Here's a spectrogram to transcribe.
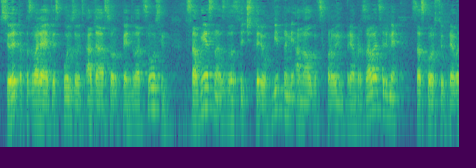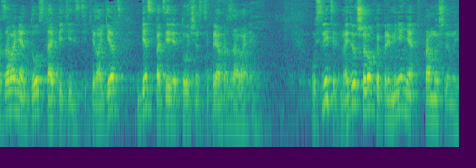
Все это позволяет использовать ADA4528 совместно с 24-битными аналого-цифровыми преобразователями со скоростью преобразования до 150 кГц без потери точности преобразования. Усилитель найдет широкое применение в промышленной,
